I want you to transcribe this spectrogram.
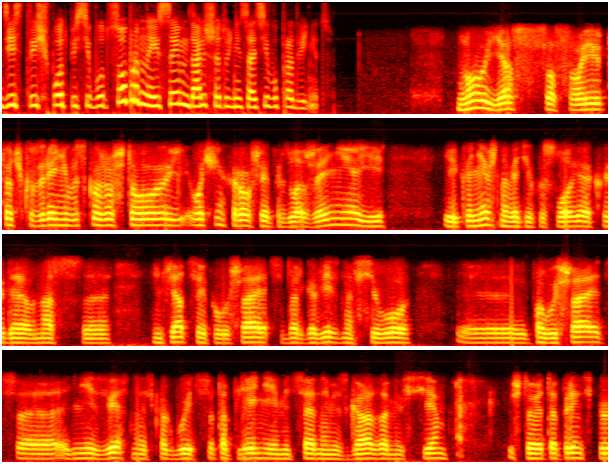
10 тысяч подписей будут собраны, и Сейм дальше эту инициативу продвинет? Ну, я со своей точки зрения выскажу, что очень хорошее предложение. И, и конечно, в этих условиях, когда у нас э, инфляция повышается, дороговизна всего э, повышается, неизвестность, как будет с отоплениями, ценами, с газами, всем, и что это, в принципе,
